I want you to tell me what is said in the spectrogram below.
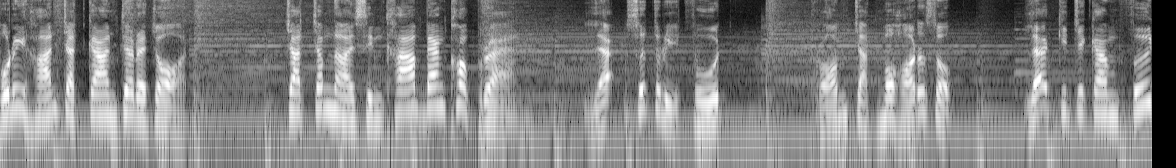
บริหารจัดการจราจร จัดจำหน่ายสินค้าแบงคอกแบรนด์ และสตรีทฟู้ดพร้อมจัดมหรสพ และกิจกรรมฟื้น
